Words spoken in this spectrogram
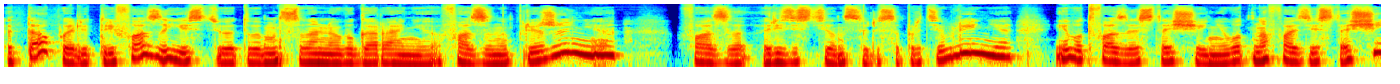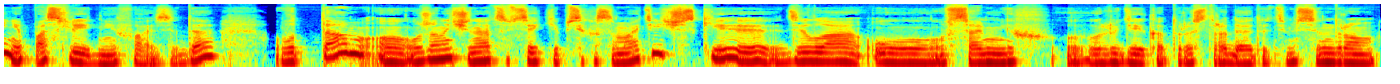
этапы или три фазы есть у этого эмоционального выгорания. Фаза напряжения, фаза резистенции или сопротивления и вот фаза истощения. Вот на фазе истощения, последней фазе, да, вот там э, уже начинаются всякие психосоматические дела у самих э, людей, которые страдают этим синдромом.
